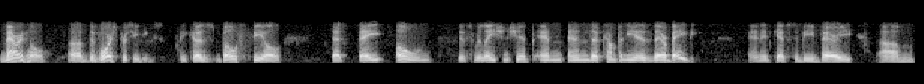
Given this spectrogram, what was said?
marital uh, divorce proceedings because both feel that they own this relationship and, and the company is their baby. And it gets to be very um,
